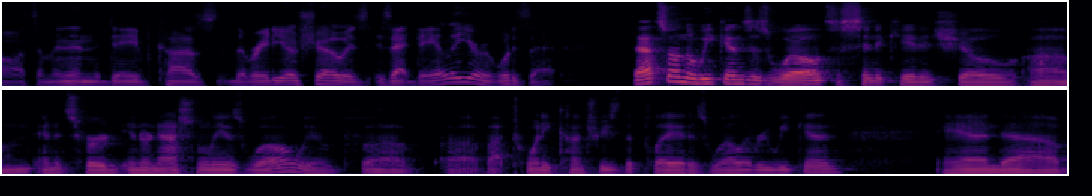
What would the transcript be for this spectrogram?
Awesome. And then the Dave Koz, the radio show, is is that daily or what is that? That's on the weekends as well. It's a syndicated show, um, and it's heard internationally as well. We have uh, uh, about 20 countries that play it as well every weekend. And uh,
